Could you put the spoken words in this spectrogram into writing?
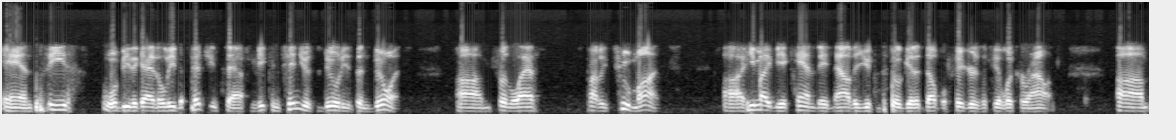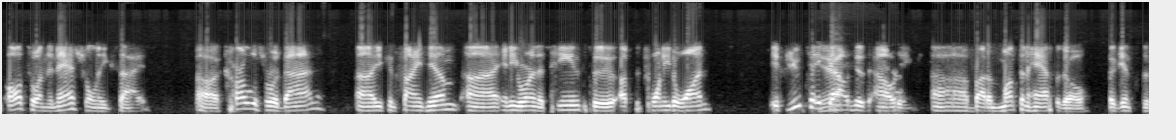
and Cease will be the guy to lead the pitching staff if he continues to do what he's been doing um, for the last probably two months. Uh, he might be a candidate now that you can still get at double figures if you look around. Um, also on the National League side, uh, Carlos Rodon, uh, you can find him uh, anywhere in the teens to up to twenty to one. If you take Yeah. out his outing uh, about a month and a half ago against the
